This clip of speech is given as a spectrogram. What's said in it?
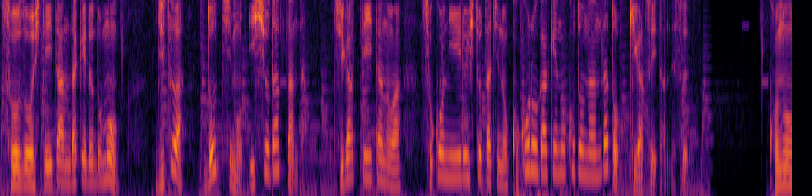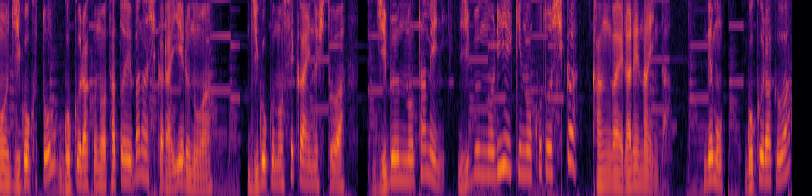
想像していたんだけれども、実はどっちも一緒だったんだ。違っていたのはそこにいる人たちの心がけのことなんだと気がついたんです。この地獄と極楽の例え話から言えるのは、地獄の世界の人は自分のために自分の利益のことしか考えられないんだ。でも極楽は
